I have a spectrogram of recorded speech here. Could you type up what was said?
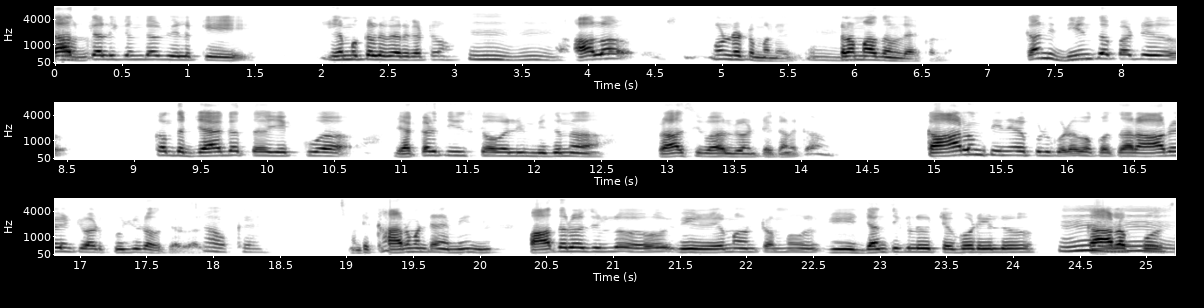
తాత్కాలికంగా వీళ్ళకి ఎముకలు పెరగటం అలా ఉండటం అనేది. ప్రమాదం లేకుండా. కానీ దీంతో పాటు కొంత జాగ్రత్త ఎక్కువ ఎక్కడ తీసుకోవాలి మిథున రాశి వాళ్ళు అంటే కనుక కారం తినేప్పుడు కూడా ఒక్కోసారి ఆరో ఇంటి వాడు కుజుడు అవుతాడు వాళ్ళు ఓకే. అంటే కారం అంటే ఐ మీన్ పాత రోజుల్లో ఏమంటాము ఈ జంతికలు చెగోడీలు కారపూస,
